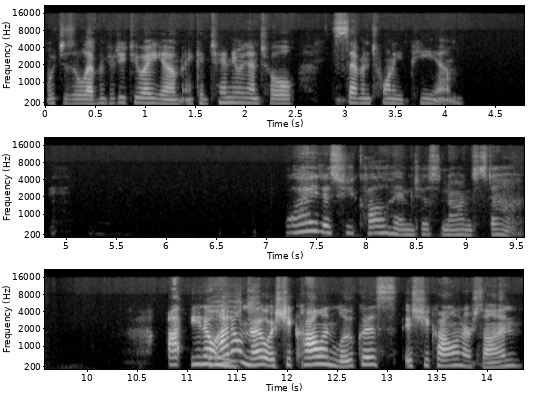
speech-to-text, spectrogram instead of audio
which is 11:52 a.m. and continuing until 7:20 p.m. Why does she call him just nonstop? I, you know, I don't know. Is she calling Lucas? Is she calling her son?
